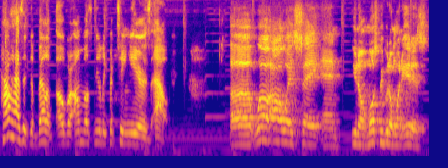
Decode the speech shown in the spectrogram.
how has it developed over almost nearly 15 years out? Uh, well, I always say, and you know, most people don't want to hear this.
